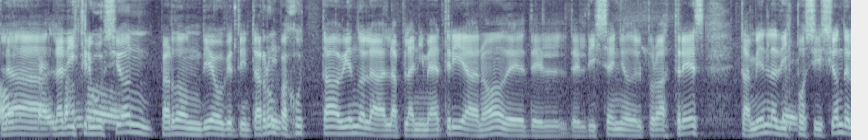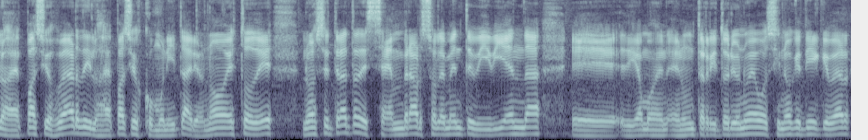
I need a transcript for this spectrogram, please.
La, distribución, perdón Diego que te interrumpa, justo estaba viendo la, planimetría ¿no? del, diseño del PROAS 3, también la disposición de los espacios verdes y los espacios comunitarios, ¿no? Esto de, no se trata de sembrar solamente vivienda, eh, digamos, en, un territorio nuevo, sino que tiene que ver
